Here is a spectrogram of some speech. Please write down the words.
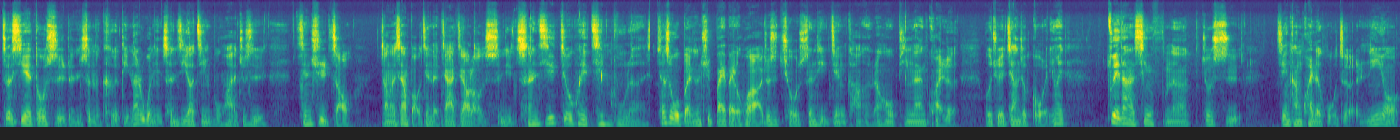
这些都是人生的课题。那如果你成绩要进步的话，就是先去找长得像宝剑的家教老师，你成绩就会进步了。像是我本身去拜拜的话，就是求身体健康，然后平安快乐，我觉得这样就够了。因为最大的幸福呢，就是健康快乐活着。你有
